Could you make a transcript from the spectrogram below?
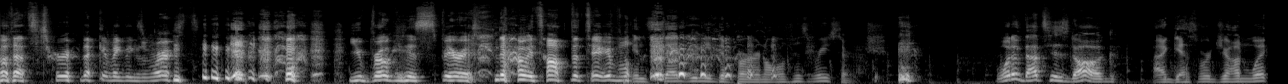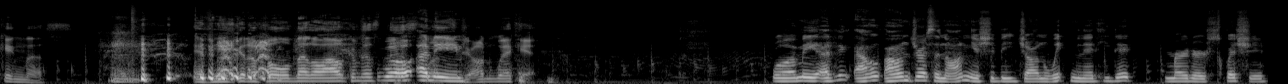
No, that's true. That could make things worse. You've broken his spirit. Now it's off the table. Instead, we need to burn all of his research. What if that's his dog? I guess we're John Wicking this. if he's gonna pull Metal Alchemist, Well, this, I let's mean- John Wick it. Well, I mean, I think Al- Andres and Anya should be John Wicking it. He did murder Squishy.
